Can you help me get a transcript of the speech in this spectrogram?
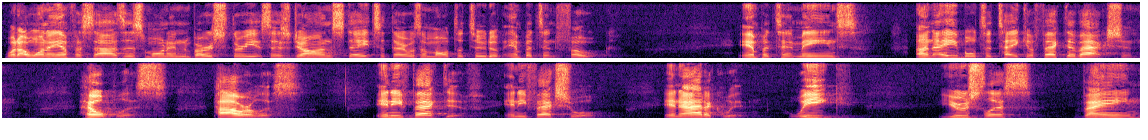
What I want to emphasize this morning in verse 3, it says, John states that there was a multitude of impotent folk. Impotent means unable to take effective action, helpless, powerless, ineffective, ineffectual, inadequate, weak, useless, vain,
